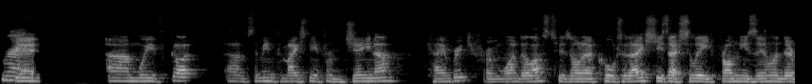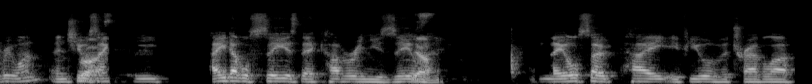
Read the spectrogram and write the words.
Right. Yeah, um, we've got um, some information here from Gina Cambridge from Wanderlust, who's on our call today. She's actually from New Zealand, everyone, and she was Right. saying the ACC is their cover in New Zealand. And they also pay if you, of a traveller,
